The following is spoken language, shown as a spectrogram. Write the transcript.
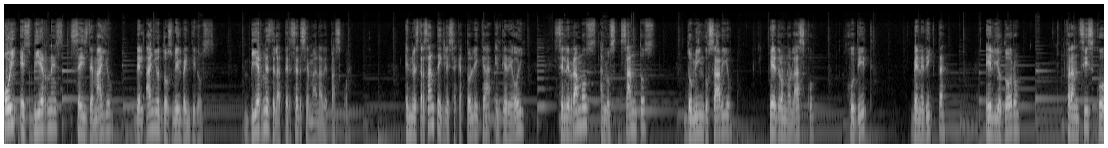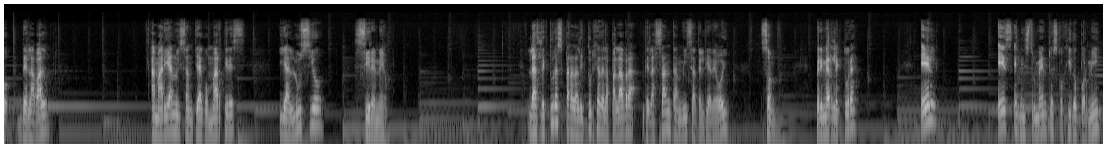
Hoy es viernes 6 de mayo del año 2022, viernes de la tercera semana de Pascua. En nuestra Santa Iglesia Católica, el día de hoy, celebramos a los santos Domingo Sabio, Pedro Nolasco, Judith, Benedicta, Eliodoro, Francisco de Laval, a Mariano y Santiago mártires y a Lucio Sireneo. Las lecturas para la liturgia de la palabra de la Santa Misa del día de hoy son, primer lectura, Él es el instrumento escogido por mí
